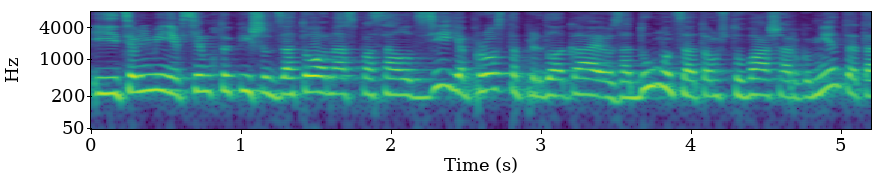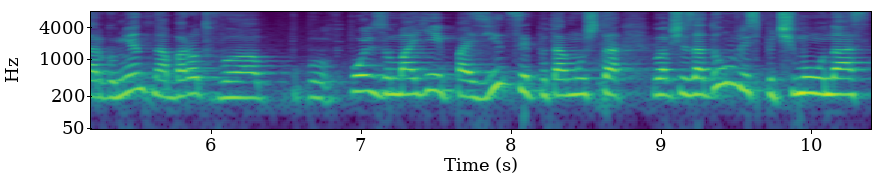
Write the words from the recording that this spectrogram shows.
И тем не менее, всем, кто пишет, зато она спасала детей, я просто предлагаю задуматься о том, что ваш аргумент – это аргумент, наоборот, в, в пользу моей позиции, потому что вы вообще задумывались, почему у нас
